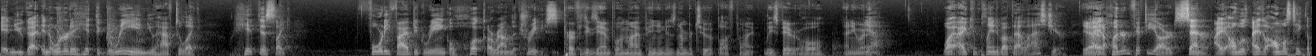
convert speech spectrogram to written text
and you got in order to hit the green, you have to like hit this like forty-five degree angle hook around the trees. Perfect example, in my opinion, is number two at Bluff Point. Least favorite hole anywhere. Yeah. Why I complained about that last year. Yeah. I had 150 yards center. I almost I had to almost take the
